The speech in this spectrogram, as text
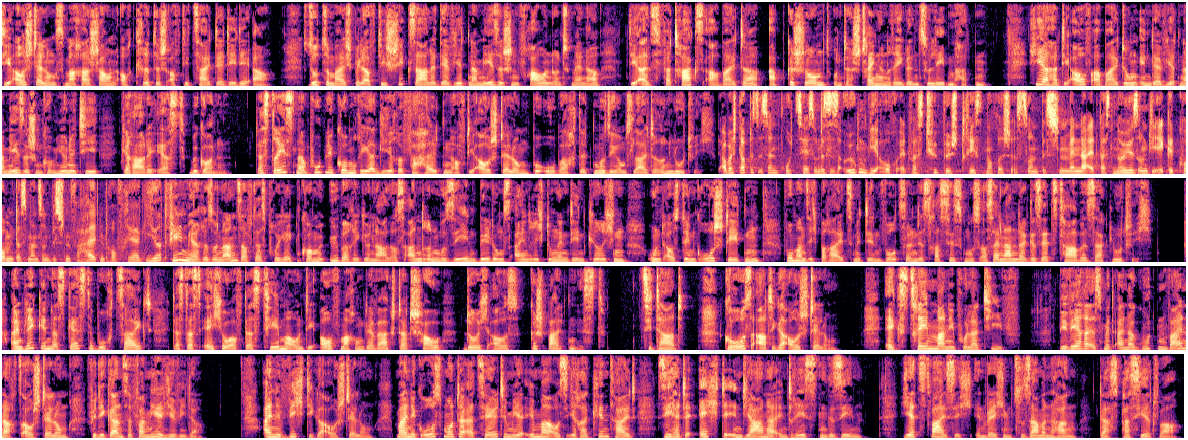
Die Ausstellungsmacher schauen auch kritisch auf die Zeit der DDR. So zum Beispiel auf die Schicksale der vietnamesischen Frauen und Männer, die als Vertragsarbeiter abgeschirmt unter strengen Regeln zu leben hatten. Hier hat die Aufarbeitung in der vietnamesischen Community gerade erst begonnen. Das Dresdner Publikum reagiere verhalten auf die Ausstellung, beobachtet Museumsleiterin Ludwig. Aber ich glaube, das ist ein Prozess und das ist irgendwie auch etwas typisch Dresdnerisches, so ein bisschen, wenn da etwas Neues um die Ecke kommt, dass man so ein bisschen verhalten darauf reagiert. Viel mehr Resonanz auf das Projekt komme überregional aus anderen Museen, Bildungseinrichtungen, den Kirchen und aus den Großstädten, wo man sich bereits mit den Wurzeln des Rassismus auseinandergesetzt habe, sagt Ludwig. Ein Blick in das Gästebuch zeigt, dass das Echo auf das Thema und die Aufmachung der Werkstattschau durchaus gespalten ist. Zitat Großartige Ausstellung. Extrem manipulativ. Wie wäre es mit einer guten Weihnachtsausstellung für die ganze Familie wieder? Eine wichtige Ausstellung. Meine Großmutter erzählte mir immer aus ihrer Kindheit, sie hätte echte Indianer in Dresden gesehen. Jetzt weiß ich, in welchem Zusammenhang das passiert war.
